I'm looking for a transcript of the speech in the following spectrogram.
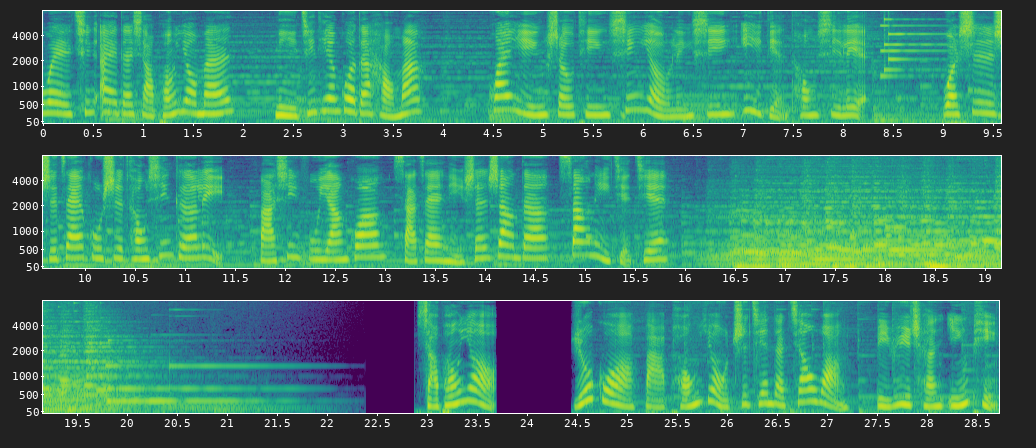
位亲爱的小朋友们，你今天过得好吗？欢迎收听《心有灵犀一点通》系列，我是实在故事同心阁里把幸福阳光洒在你身上的桑尼姐姐。小朋友，如果把朋友之间的交往比喻成饮品，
